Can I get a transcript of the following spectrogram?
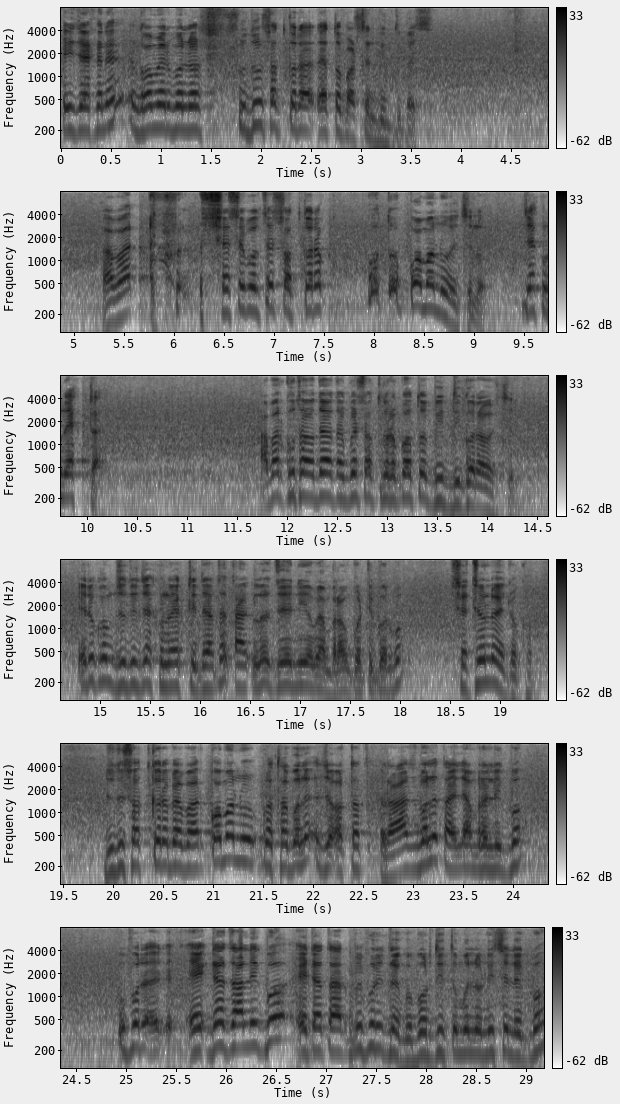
এই যে এখানে গমের মূল্য শুধু শতকরা এত পার্সেন্ট বৃদ্ধি পাইছে। আবার শেষে বলছে শতকরা কত কমানো হয়েছিল? যে কোনো একটা। আবার কোথাও দেওয়া থাকবে শতকরা কত বৃদ্ধি করা হয়েছিল? এরকম যদি যে কোনো একটি দেওয়া থাকে, তাহলে যে নিয়মে আমরা অঙ্কটি করব, সেটি হলো এরকম। যদি শতকরা ব্যবহার কমানোর কথা বলে, যে অর্থাৎ হ্রাস বলে, তাইলে আমরা লিখব উপরে, এটা যা লিখব, এটা তার বিপরীত লিখব, বর্ধিত মূল্য নিচে লিখব,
